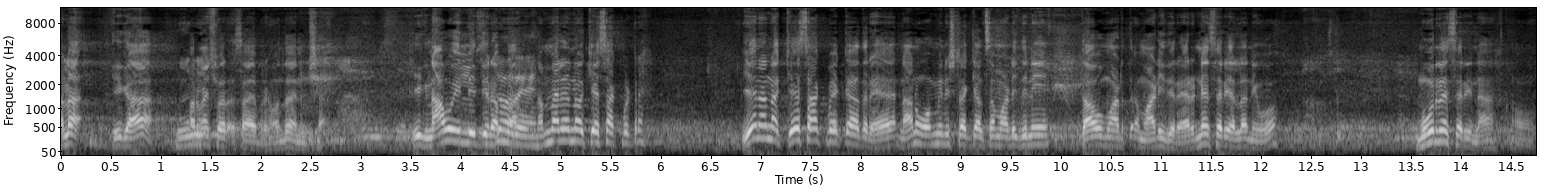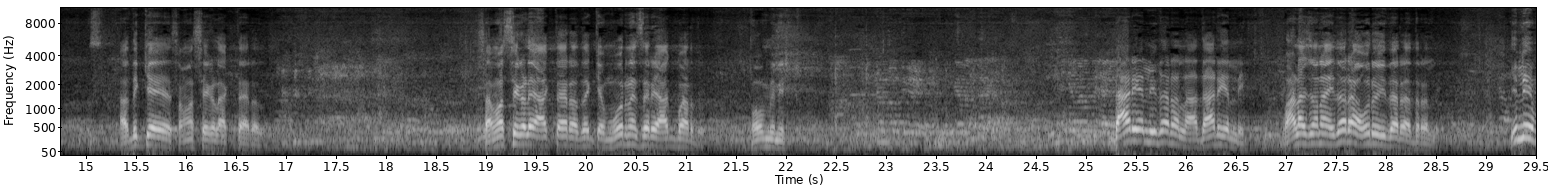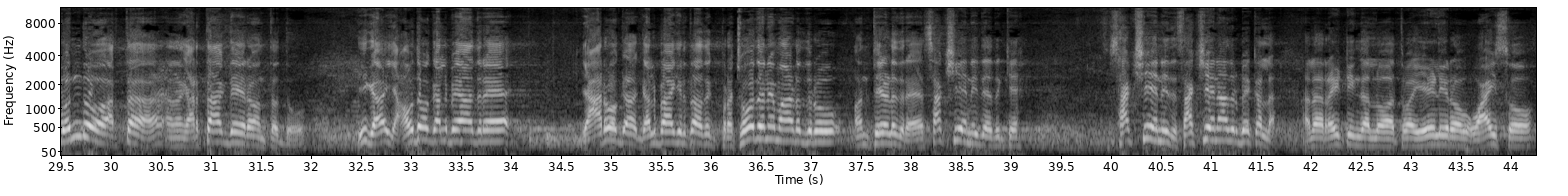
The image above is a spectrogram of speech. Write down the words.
ಅಲ್ಲ ಈಗ ಪರಮೇಶ್ವರ್ ಸಾಹೇಬ್ರೆ ಒಂದೇ ನಿಮಿಷ. ಈಗ ನಾವು ಇಲ್ಲಿದ್ದೀರಪ್ಪ ನಮ್ಮ ನಮ್ಮ ಮೇಲೇನೋ ಕೇಸ್ ಹಾಕ್ಬಿಟ್ರೆ? ಏನನ್ನ ಕೇಸ್ ಹಾಕ್ಬೇಕಾದ್ರೆ ನಾನು ಹೋಮ್ ಮಿನಿಸ್ಟರ್ ಕೆಲಸ ಮಾಡಿದ್ದೀನಿ ತಾವು ಮಾಡ್ತಾ ಮಾಡಿದ್ದೀರಾ? ಎರಡನೇ ಸರಿ ಅಲ್ಲ ನೀವು? ಮೂರನೇ ಸರಿನಾ. ಅದಕ್ಕೆ ಸಮಸ್ಯೆಗಳಾಗ್ತಾ ಇರೋದು. ಸಮಸ್ಯೆಗಳೇ ಆಗ್ತಾ ಇರೋದಕ್ಕೆ ಮೂರನೇ ಸರಿ ಆಗಬಾರ್ದು ಹೋಮ್ ಮಿನಿಸ್ಟರ್ ದಾರಿಯಲ್ಲಿ ಇದಾರಲ್ಲ ದಾರಿಯಲ್ಲಿ. ಭಾಳ ಜನ ಇದ್ದಾರೆ ಅವರು ಇದ್ದಾರೆ ಅದರಲ್ಲಿ. ಇಲ್ಲಿ ಒಂದು ಅರ್ಥ, ನನಗೆ ಅರ್ಥ ಆಗದೆ ಇರೋವಂಥದ್ದು. ಈಗ ಯಾವುದೋ ಗಲಭೆ ಆದರೆ, ಯಾರೋ ಗಲಭೆ ಆಗಿರ್ತೋ ಅದಕ್ಕೆ ಪ್ರಚೋದನೆ ಮಾಡಿದ್ರು ಅಂತ ಹೇಳಿದ್ರೆ ಸಾಕ್ಷಿ ಏನಿದೆ ಅದಕ್ಕೆ? ಸಾಕ್ಷಿ ಏನಿದೆ? ಸಾಕ್ಷಿ ಏನಾದರೂ ಬೇಕಲ್ಲ. ಅಲ್ಲ, ರೈಟಿಂಗಲ್ಲೋ ಅಥವಾ ಹೇಳಿರೋ ವಾಯ್ಸೋ,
